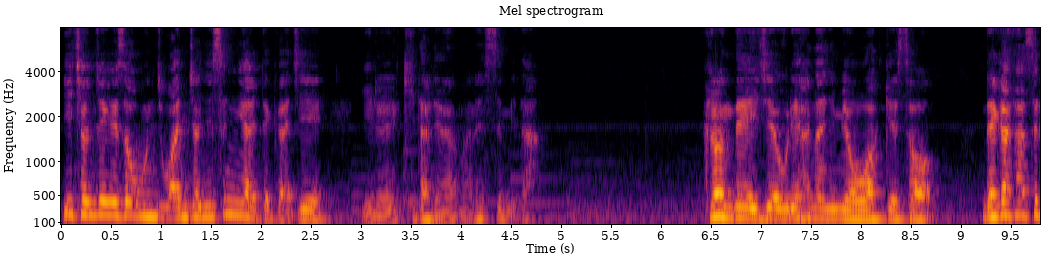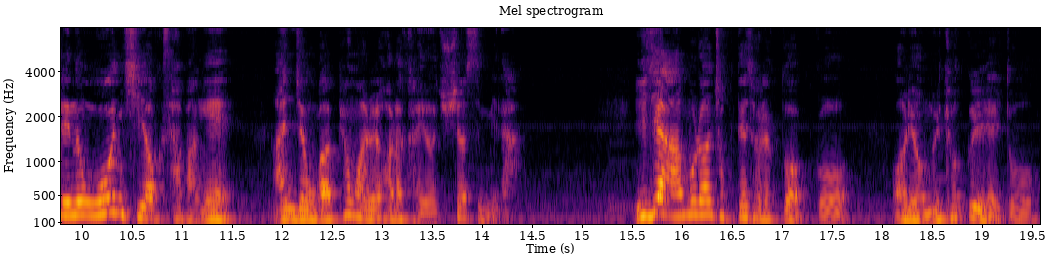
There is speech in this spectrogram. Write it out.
이 전쟁에서 온- 완전히 승리할 때까지 이를 기다려야만 했습니다. 그런데 이제 우리 하나님 여호와께서 내가 다스리는 온 지역 사방에 안정과 평화를 허락하여 주셨습니다. 이제 아무런 적대 세력도 없고 어려움을 겪을 일도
